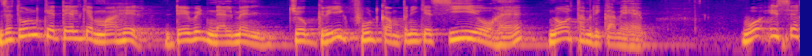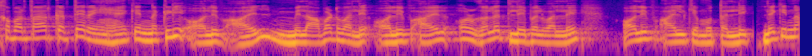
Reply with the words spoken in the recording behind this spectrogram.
زیتون کے تیل کے ماہر ڈیوڈ نیلمن، جو گریک فوڈ کمپنی کے سی ای او ہیں، نارتھ امریکہ میں ہے وہ اس سے خبردار کرتے رہے ہیں کہ نقلی اولیو آئل، ملاوٹ والے اولیو آئل اور غلط لیبل والے اولیو آئل کے متعلق۔ لیکن نہ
